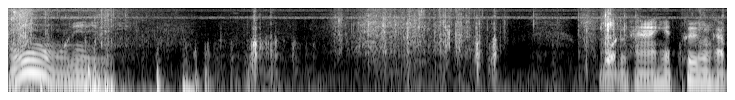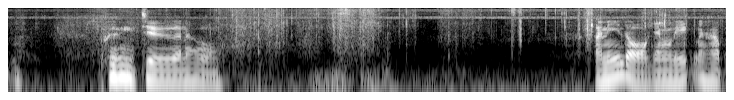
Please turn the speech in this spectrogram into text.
โอ้นี่บ่นหาเห็ดพึ่งครับพิ่งเจอนะครับผมอันนี้ดอกยังเล็กนะครับ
